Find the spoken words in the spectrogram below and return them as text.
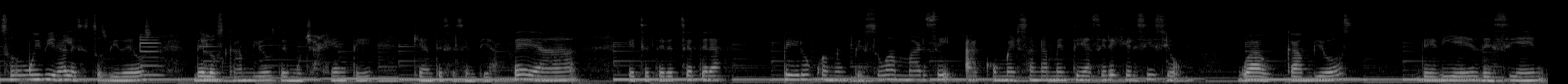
son muy virales estos videos de los cambios de mucha gente que antes se sentía fea, etcétera, etcétera. Pero cuando empezó a amarse, a comer sanamente a hacer ejercicio, wow, cambios de 10, de 100.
